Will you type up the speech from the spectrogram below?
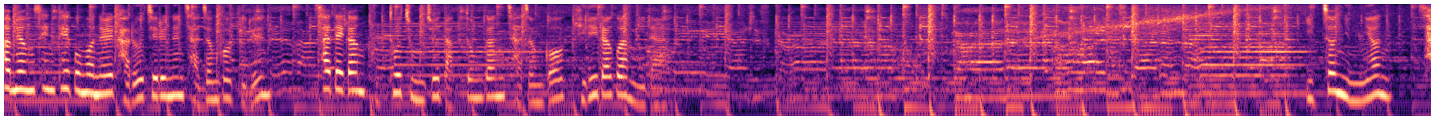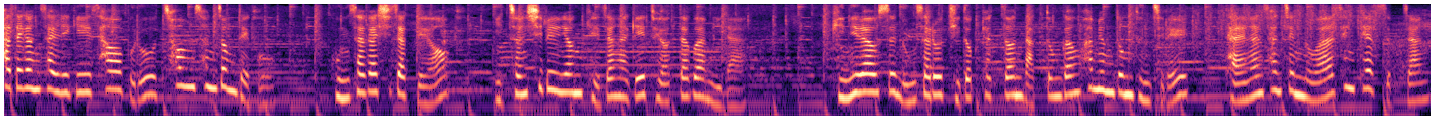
화명 생태공원을 가로지르는 자전거 길은 사대강 국토 종주 낙동강 자전거 길이라고 합니다. Gotta, oh, I just gotta know. 2006년 4대강 살리기 사업으로 처음 선정되고 공사가 시작되어 2011년 개장하게 되었다고 합니다. 비닐하우스 농사로 뒤덮였던 낙동강 화명동 둔치를 다양한 산책로와 생태학습장,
